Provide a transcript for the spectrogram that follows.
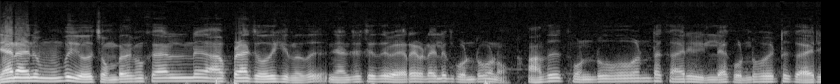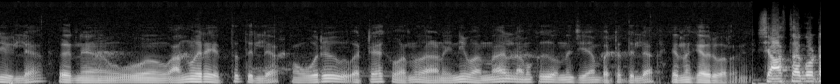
ഞാൻ അതിന് മുമ്പ് ചോദിച്ചു ഒമ്പതേ മുക്കാലിന് അപ്പോഴാണ് ചോദിക്കുന്നത്. ഞാൻ ചോദിച്ചത് വേറെ എവിടെയെങ്കിലും കൊണ്ടുപോകണോ? അത് കൊണ്ടുപോകേണ്ട കാര്യമില്ല കൊണ്ടുപോയിട്ട് കാര്യമില്ല. പിന്നെ അന്ന് വരെ എത്തത്തില്ല. ഒരു അറ്റാക്ക് വന്നതാണ്. ഇനി വന്നാൽ നമുക്ക് ഒന്നും ചെയ്യാൻ പറ്റത്തില്ല എന്നൊക്കെ അവർ പറഞ്ഞു. ശാസ്താകോട്ട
